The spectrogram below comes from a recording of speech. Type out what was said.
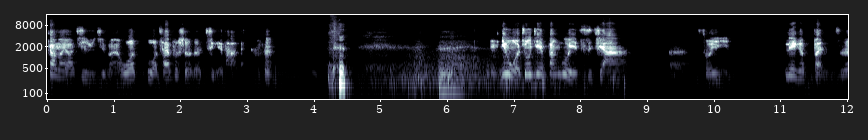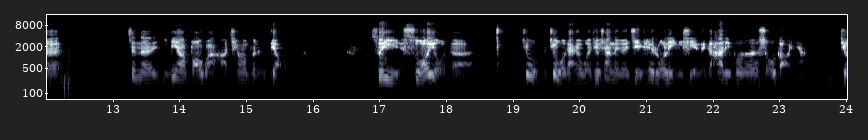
干嘛要寄日记本？我我才不舍得寄给他嘞。哼 因为我中间搬过一次家，呃，所以那个本子真的一定要保管好，千万不能掉。所以所有的，就就我感觉我就像那个 J.K. 罗琳写那个《哈利波特》的手稿一样，就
